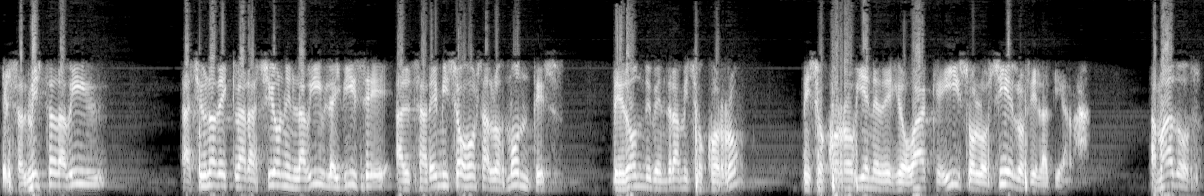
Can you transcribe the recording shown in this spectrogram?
El salmista David hace una declaración en la Biblia y dice, alzaré mis ojos a los montes, ¿de dónde vendrá mi socorro? Mi socorro viene de Jehová que hizo los cielos y la tierra. Amados,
